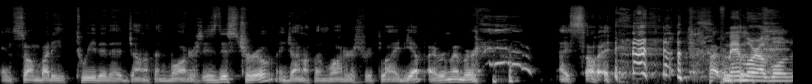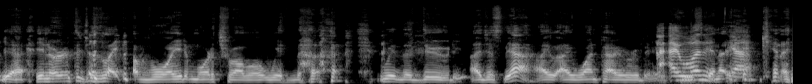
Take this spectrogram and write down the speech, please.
and somebody tweeted at Jonathan Vaughters is this true? And Jonathan Vaughters replied yep i remember i saw it memorable. yeah in order to just like avoid more trouble with the with the dude i just yeah i, I won Paris Roubaix. I want it, can I, yeah. can i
